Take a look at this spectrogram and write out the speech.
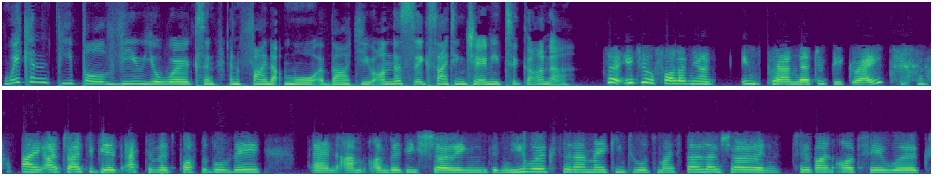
Where can people view your works and, and find out more about you on this exciting journey to Ghana? So if you'll follow me on Instagram, that would be great. I, I try to be as active as possible there and I'm I'm busy showing the new works that I'm making towards my solo show and Turbine Art Fair works.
